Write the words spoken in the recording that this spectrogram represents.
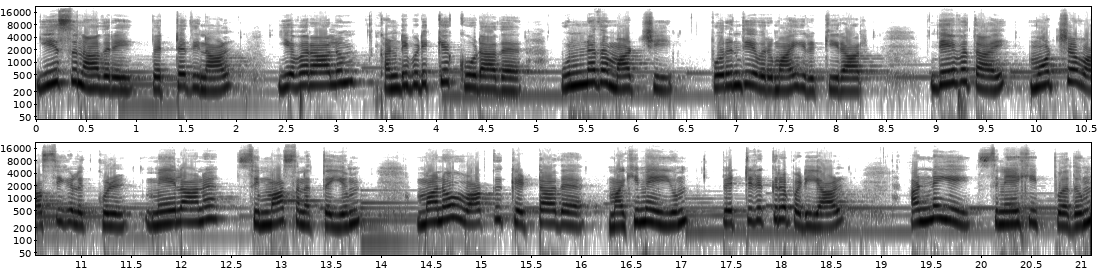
இயேசுநாதரை பெற்றதினால் எவராலும் கண்டுபிடிக்கக்கூடாத உன்னத மாட்சி பொருந்தியவருமாய் இருக்கிறார். தேவதாய் மோட்சவாசிகளுக்குள் மேலான சிம்மாசனத்தையும் மனோவாக்கு கெட்டாத மகிமையும் பெற்றிருக்கிறபடியால் அன்னையை சிநேகிப்பதும்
